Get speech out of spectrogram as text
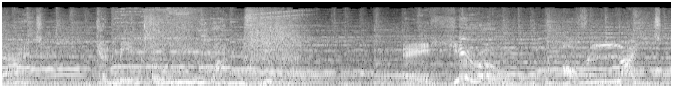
that can mean only one thing. A hero of light!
